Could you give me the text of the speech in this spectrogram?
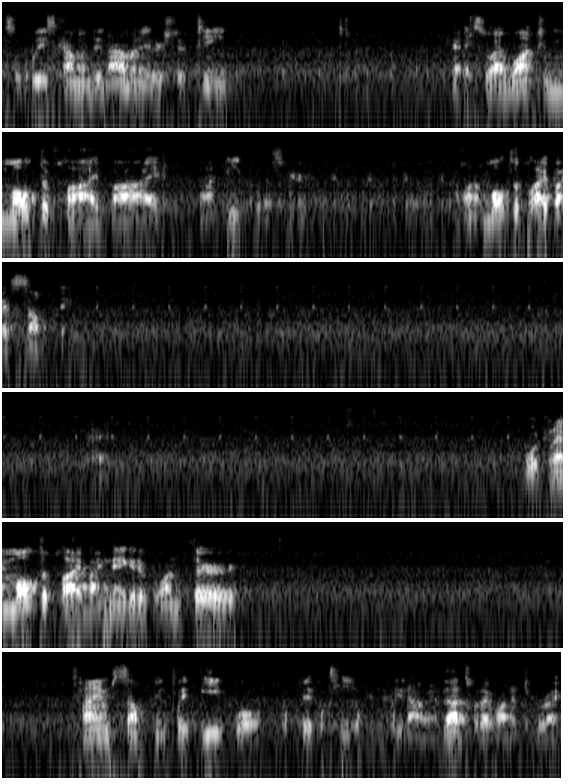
so the least common denominator is 15. Okay, so I want to multiply by, not equals here. Want to multiply by something. Okay. What can I multiply by negative one third times something to equal 15 in the denominator? That's what I wanted to write.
